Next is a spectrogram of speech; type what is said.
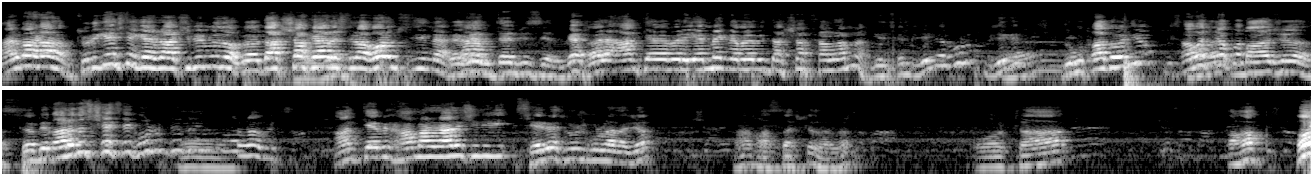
Hadi bakalım. Turu geç de gel rakibimiz o. Böyle daşşak yarıştırak oğlum sizinle. Gel bir derbi izleyelim gel. Öyle Antep'e böyle yenmekle böyle bir daşşak sallanmaz. Gel sen bize gel oğlum. Bize gel. Bir kupada oynuyor. Bir savaş yapalım. Bağıracağız. Ya bir karı kız kesek oğlum değil mi? Vallahi bir- Antep'in hamarları şimdi servet ruj kullanacak. Ha paslaştılar lan. Orta. Aha. Oh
